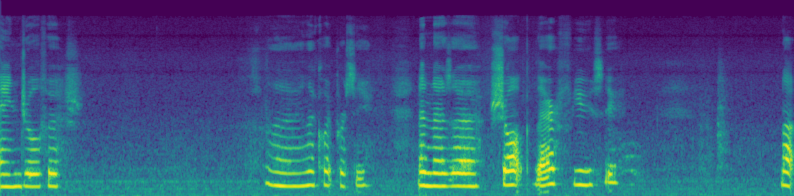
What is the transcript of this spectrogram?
angelfish. Uh, they're quite pretty. Then there's a shark there, if you see. That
